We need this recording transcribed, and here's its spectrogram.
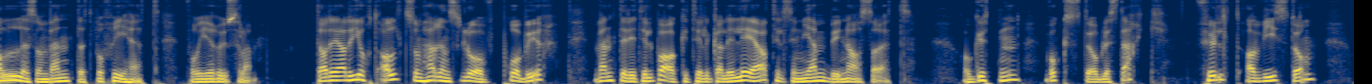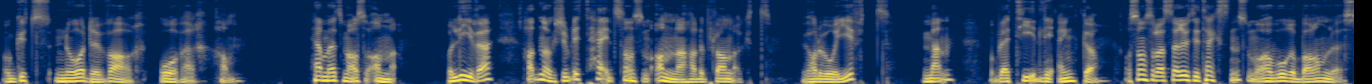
alle som ventet på frihet for Jerusalem. Da de hadde gjort alt som Herrens lov påbyr, vendte de tilbake til Galilea til sin hjemby Nasaret. Og gutten vokste og ble sterk, fylt av visdom, og Guds nåde var over ham. Her møter vi altså Anna, og livet hadde nok ikke blitt helt sånn som Anna hadde planlagt. Hun hadde vært gift, men hun ble tidlig enka, og sånn som det ser ut i teksten, så må hun ha vært barnløs.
